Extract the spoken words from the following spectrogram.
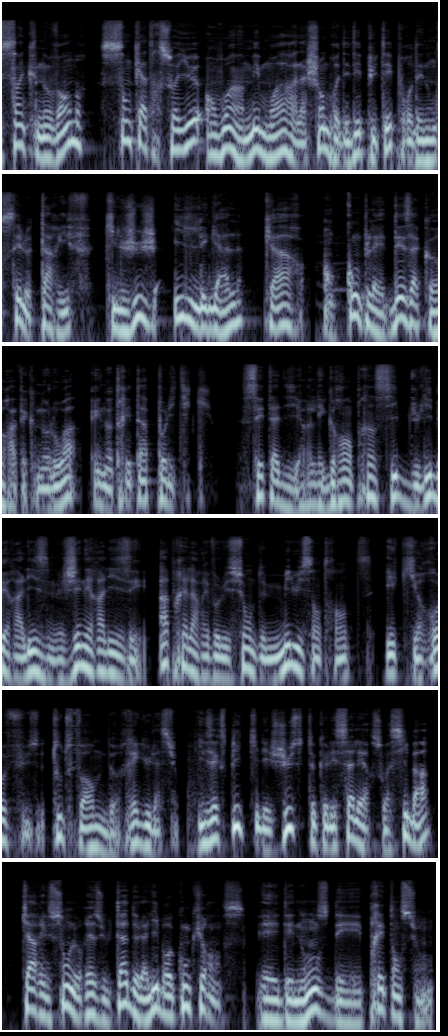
5 novembre, 104 soyeux envoient un mémoire à la Chambre des députés pour dénoncer le tarif qu'ils jugent illégal car en complet désaccord avec nos lois et notre état politique. C'est-à-dire les grands principes du libéralisme généralisé après la Révolution de 1830 et qui refusent toute forme de régulation. Ils expliquent qu'il est juste que les salaires soient si bas car ils sont le résultat de la libre concurrence, et dénoncent des prétentions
